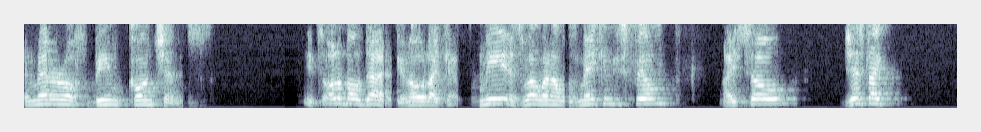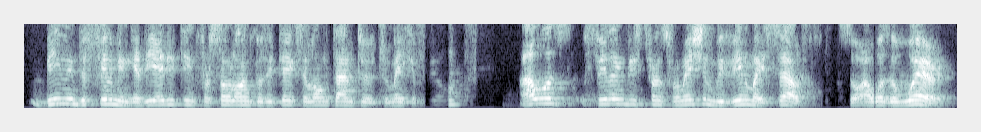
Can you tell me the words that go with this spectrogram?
a matter of being conscious. it's all about that. You know, like for me as well, when I was making this film, I saw just like being in the filming and the editing for so long because it takes a long time to, to make a film. I was feeling this transformation within myself. So I was aware.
